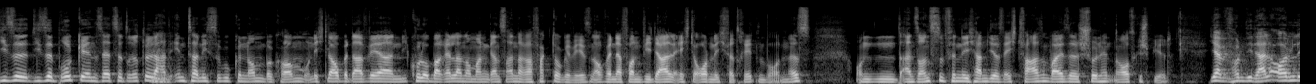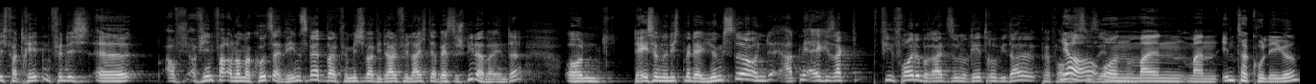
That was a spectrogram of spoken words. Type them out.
Diese, diese Brücke ins letzte Drittel hat Inter nicht so gut genommen bekommen. Und ich glaube, da wäre Nicolo Barella nochmal ein ganz anderer Faktor gewesen, auch wenn er von Vidal echt ordentlich vertreten worden ist. Und ansonsten finde ich, haben die das echt phasenweise schön hinten rausgespielt. Ja, von Vidal ordentlich vertreten, finde ich äh, auf, auf jeden Fall auch nochmal kurz erwähnenswert, weil für mich war Vidal vielleicht der beste Spieler bei Inter. Und der ist ja nur nicht mehr der Jüngste und er hat mir ehrlich gesagt viel Freude bereitet, so eine Retro-Vidal-Performance Ja, zu sehen. und mein, mein Inter-Kollege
